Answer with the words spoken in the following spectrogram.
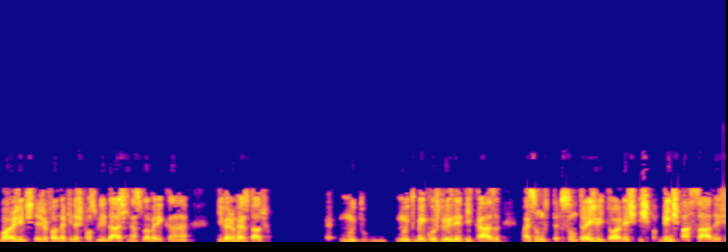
Embora a gente esteja falando aqui das possibilidades que na Sul-Americana tiveram resultados é, muito, muito bem construídos dentro de casa, mas são, são três vitórias bem espaçadas.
